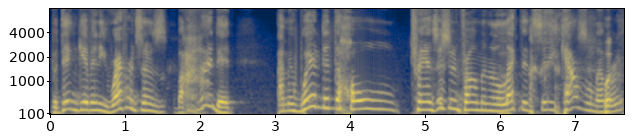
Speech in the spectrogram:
but didn't give any references behind it. I mean, where did the whole transition from an elected city council member?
